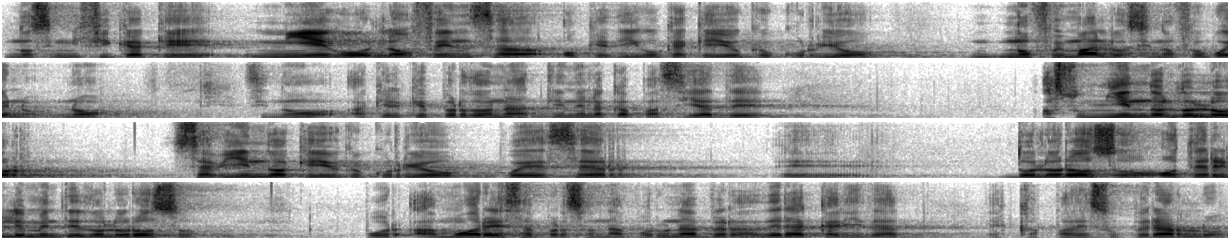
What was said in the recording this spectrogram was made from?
no significa que niego la ofensa o que digo que aquello que ocurrió no fue malo, sino fue bueno, no. Sino aquel que perdona tiene la capacidad de, asumiendo el dolor, sabiendo aquello que ocurrió puede ser eh, doloroso o terriblemente doloroso, por amor a esa persona, por una verdadera caridad, es capaz de superarlo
